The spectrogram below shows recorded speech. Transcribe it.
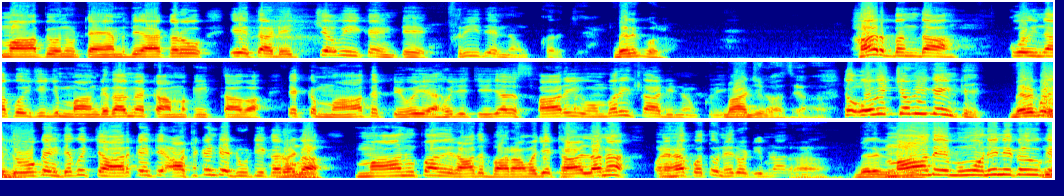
ਮਾਂ ਪਿਓ ਨੂੰ ਟਾਈਮ ਦਿਆ ਕਰੋ। ਇਹ ਤੁਹਾਡੇ 24 ਘੰਟੇ ਫ੍ਰੀ ਦੇ ਨੌਕਰ ਚ ਬਿਲਕੁਲ। ਹਰ ਬੰਦਾ ਕੋਈ ਨਾ ਕੋਈ ਚੀਜ਼ ਮੰਗਦਾ ਮੈਂ ਕੰਮ ਕੀਤਾ ਵਾ। ਇੱਕ ਮਾਂ ਤੇ ਪਿਓ ਹੀ ਇਹੋ ਜਿਹੀ ਚੀਜ਼ ਆ ਸਾਰੀ ਉਮਰ ਹੀ ਤੁਹਾਡੀ ਨੌਕਰੀ ਬਾਜੀ ਕਰਦਾ ਬਸ। ਤੇ ਉਹ ਵੀ 24 ਘੰਟੇ ਬਿਲਕੁਲ ਜੀ। 2 ਘੰਟੇ ਕੋਈ 4 ਘੰਟੇ 8 ਘੰਟੇ ਡਿਊਟੀ ਕਰੂਗਾ। ਮਾਂ ਨੂੰ ਭਾਵੇਂ ਰਾਤ 12 ਵਜੇ ਠਾਲ ਲਾ ਨਾ ਉਹਨੇ ਕਿਹਾ ਪੁੱਤ ਉਹਨੇ ਰੋਟੀ ਬਣਾ ਹਾਂ ਬਿਲਕੁਲ ਮਾਂ ਦੇ ਮੂੰਹੋਂ ਨਹੀਂ ਨਿਕਲੂਗੀ।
